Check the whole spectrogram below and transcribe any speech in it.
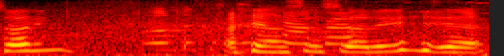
sorry. I am so sorry. Yeah.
